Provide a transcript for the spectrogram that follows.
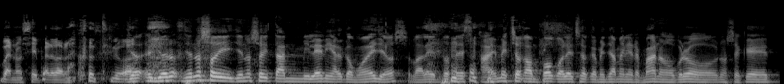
Bueno, sí, perdona, continúa. Yo, yo no- yo no soy, yo no soy tan millennial como ellos, ¿vale? Entonces, a mí me choca un poco el hecho de que me llamen hermano, bro, no sé qué.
